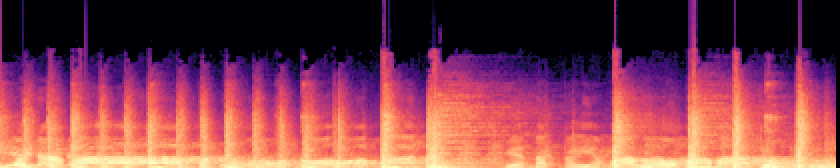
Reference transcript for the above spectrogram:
કોઈના બાપનું ન માને કે નક્કી મારું બાવા જોડું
